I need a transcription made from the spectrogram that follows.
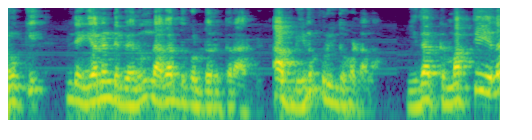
நோக்கி இந்த இரண்டு பேரும் நகர்ந்து கொண்டிருக்கிறார்கள் அப்படின்னு புரிந்து கொள்ளலாம். இதற்கு மத்தியில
